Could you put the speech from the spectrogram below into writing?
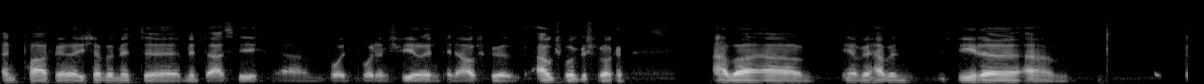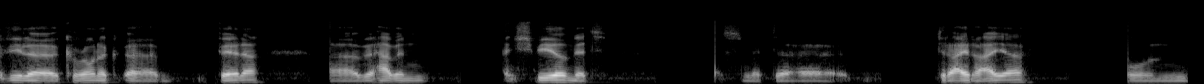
ein, paar Fälle. Ich habe mit, äh, mit Basti ähm, vor, vor dem Spiel in, in Augsburg, gesprochen. Aber ähm, ja, wir haben viele, ähm, viele Corona-Fälle. Äh, wir haben ein Spiel mit, mit äh, drei Reihen und,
